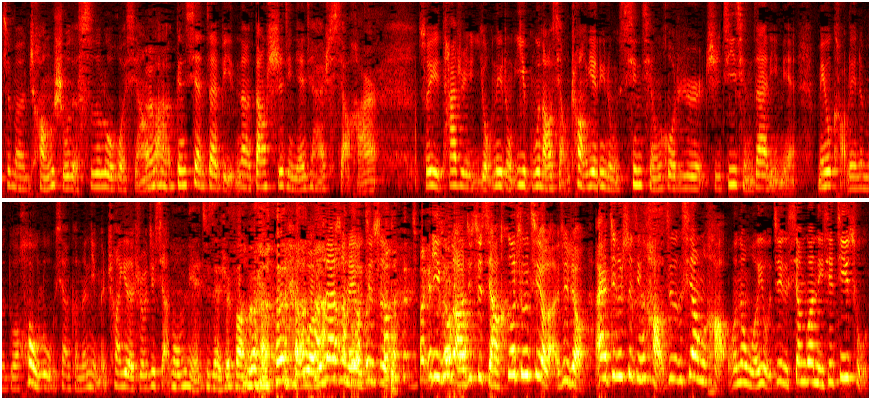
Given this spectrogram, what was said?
这么成熟的思路或想法，嗯跟现在比，那当十几年前还是小孩儿，所以他是有那种一股脑想创业那种心情或者是是激情在里面，没有考虑那么多后路。像可能你们创业的时候就想，我们年纪在这方面，我们当时没有，就是一股脑就是想喝出去了这种。哎，这个事情好，这个项目好，那我有这个相关的一些基础，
